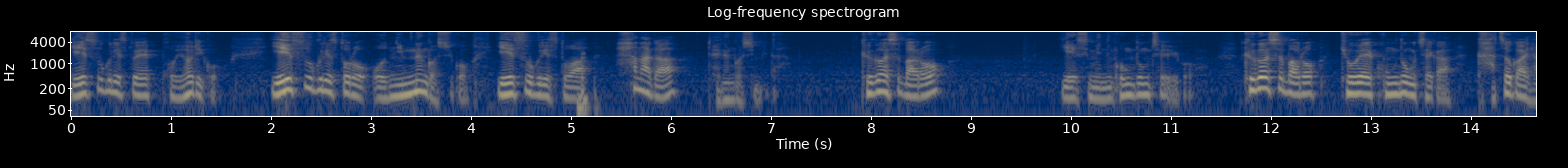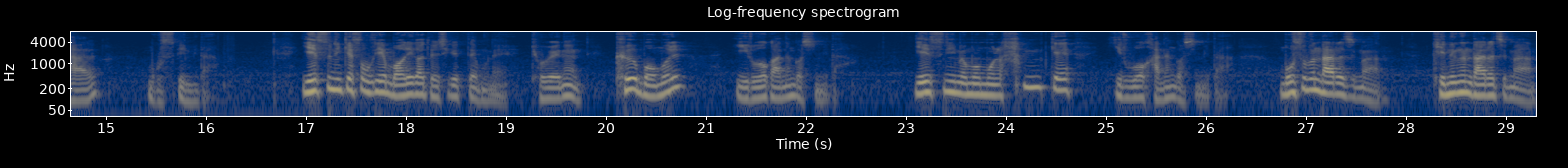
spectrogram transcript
예수 그리스도의 보혈이고 예수 그리스도로 옷 입는 것이고 예수 그리스도와 하나가 되는 것입니다. 그것이 바로 예수 믿는 공동체이고 그것이 바로 교회 공동체가 가져가야 할 모습입니다. 예수님께서 우리의 머리가 되시기 때문에 교회는 그 몸을 이루어가는 것입니다. 예수님의 몸을 함께 이루어가는 것입니다. 모습은 다르지만 기능은 다르지만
